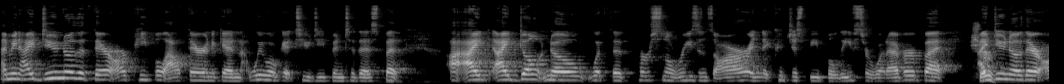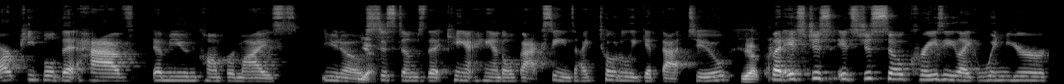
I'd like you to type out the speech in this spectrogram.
I mean, I do know that there are people out there, and again, we won't get too deep into this, but I, I don't know what the personal reasons are, and it could just be beliefs or whatever. But sure. I do know there are people that have immune compromised, you know, yes. systems that can't handle vaccines. I totally get that too. Yep. But it's just it's just so crazy, like when you're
